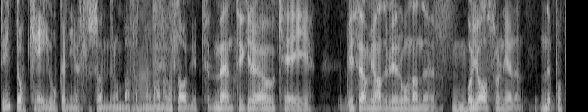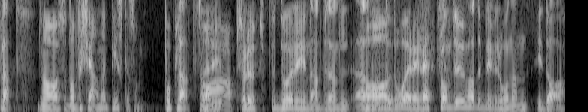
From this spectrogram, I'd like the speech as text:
det är inte okej att åka ner och slå sönder dem bara för att någon annan har slagit. Men tycker du det är okej, vi säger om jag hade blivit rånad nu, Mm. och jag slår ner den, nu, på plats. Ja, så de förtjänar en pisk alltså. På plats? Ja, är det, ju- absolut. För då är det ju en adrenalin... Alltså, Ja, då är det rätt. För om du hade blivit rånad idag,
